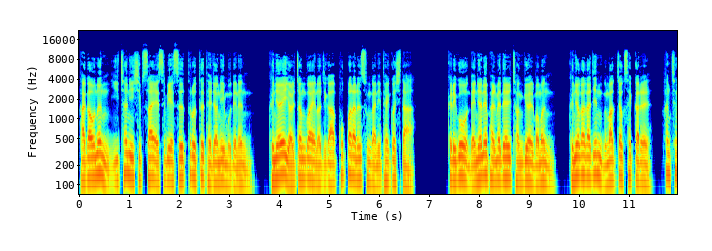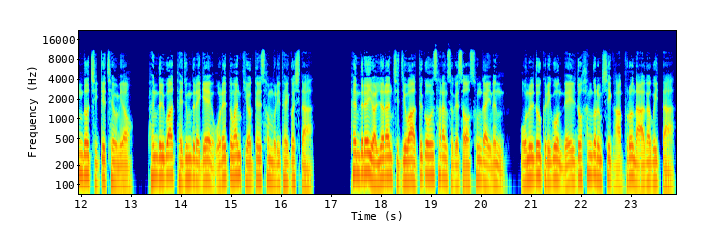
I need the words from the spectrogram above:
다가오는 2024 SBS 트로트 대전이 무대는 그녀의 열정과 에너지가 폭발하는 순간이 될 것이다. 그리고 내년에 발매될 정규 앨범은 그녀가 가진 음악적 색깔을 한층 더 짙게 채우며 팬들과 대중들에게 오랫동안 기억될 선물이 될 것이다. 팬들의 열렬한 지지와 뜨거운 사랑 속에서 송가인은 오늘도 그리고 내일도 한 걸음씩 앞으로 나아가고 있다.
